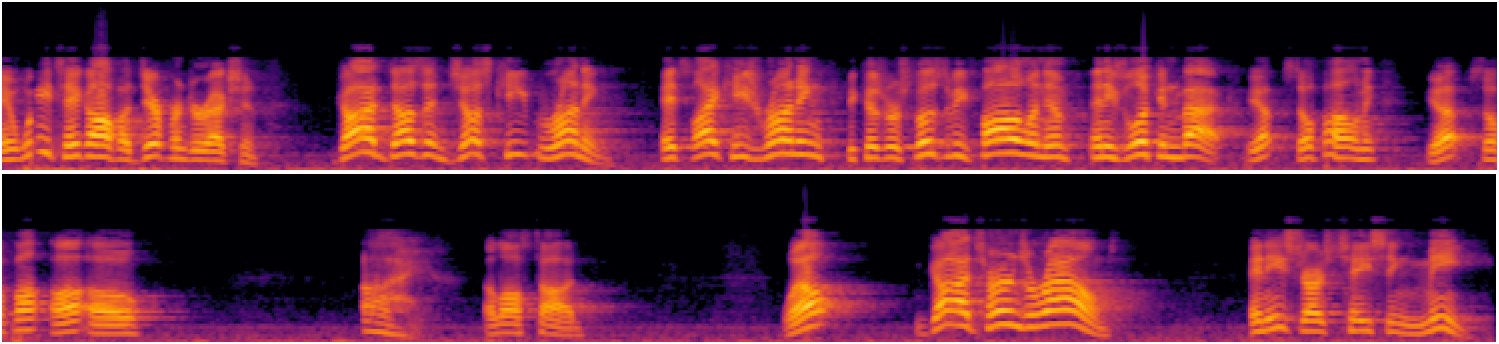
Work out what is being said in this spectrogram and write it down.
And we take off a different direction. God doesn't just keep running. It's like he's running because we're supposed to be following him and he's looking back. Yep, still following me. Yep, still follow. Uh oh. I, I lost Todd. Well, God turns around and he starts chasing me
